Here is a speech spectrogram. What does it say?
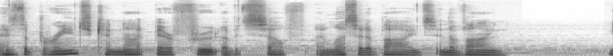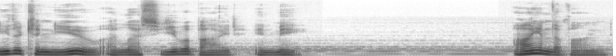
As the branch cannot bear fruit of itself unless it abides in the vine, neither can you unless you abide in me. I am the vine,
